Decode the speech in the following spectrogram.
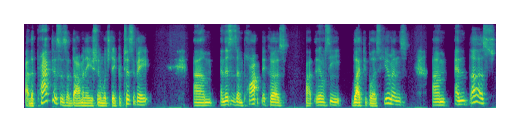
by the practices of domination in which they participate. Um, and this is in part because uh, they don't see Black people as humans. Um, and thus,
